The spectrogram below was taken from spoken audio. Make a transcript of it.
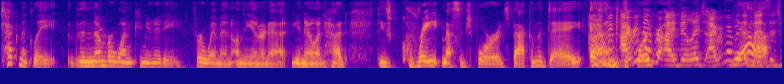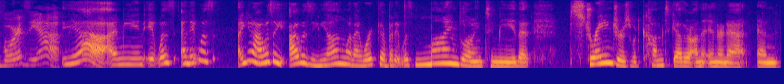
technically the number one community for women on the internet. You know, and had these great message boards back in the day. I, And I before- remember iVillage. I remember the message boards. Yeah. Yeah, I mean, it was, and it was, you know, I was a, I was young when I worked there, but it was mind blowing to me that strangers would come together on the internet and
